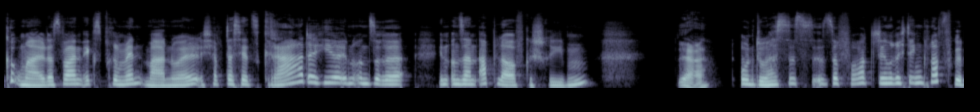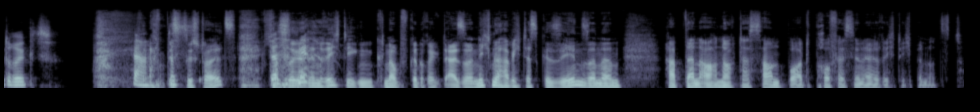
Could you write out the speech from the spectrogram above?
Guck mal, das war ein Experiment, Manuel. Ich habe das jetzt gerade hier in, unsere, in unseren Ablauf geschrieben. Ja. Und du hast es sofort den richtigen Knopf gedrückt. Ja, Bist du stolz? Ich habe sogar den richtigen Knopf gedrückt. Also nicht nur habe ich das gesehen, sondern habe dann auch noch das Soundboard professionell richtig benutzt.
